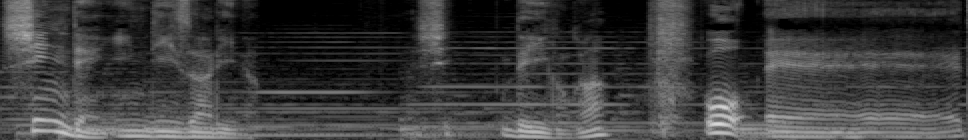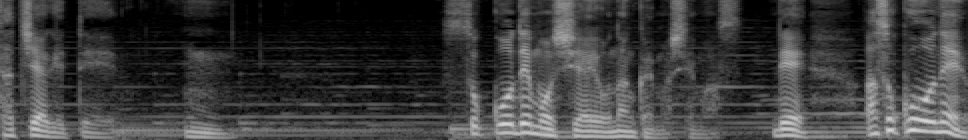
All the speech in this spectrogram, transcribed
神殿インディーズアリーナ。でいいのかな？を、えー、立ち上げて、うん。そこでも試合を何回もしてます。で、あそこをね、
